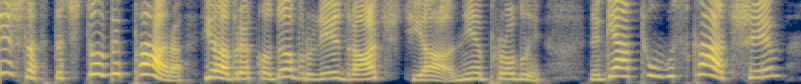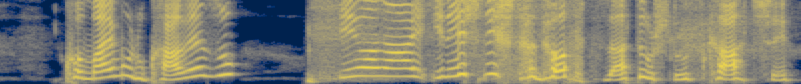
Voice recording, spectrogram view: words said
ništa, da će to biti para. Ja bi rekla, dobro, nije draću ti ja, nije problem. Nego ja tu uskačem ko majmun u kavezu i onaj, i neš ništa dobit zato što uskačem.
